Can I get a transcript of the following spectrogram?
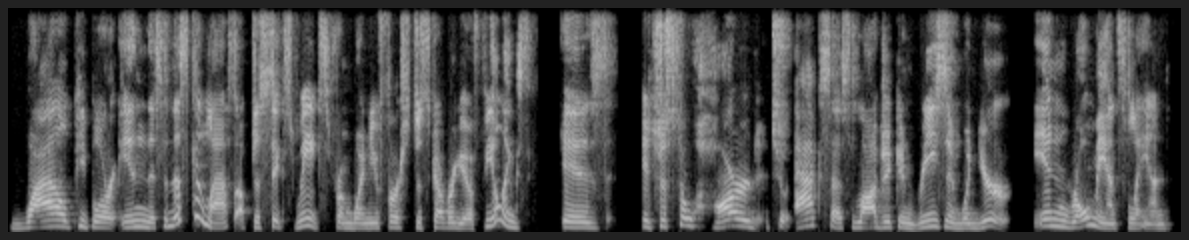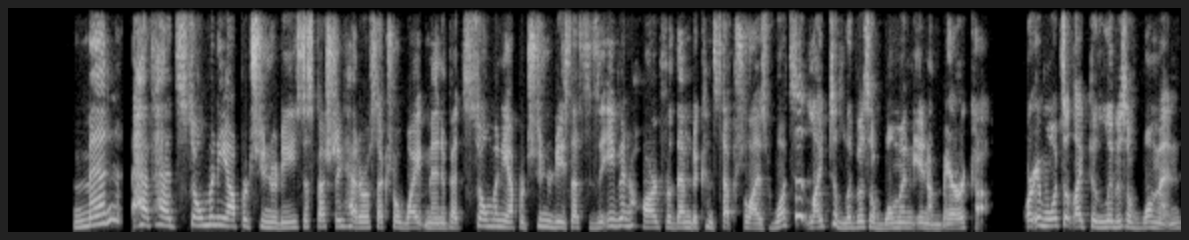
While people are in this, and this can last up to six weeks from when you first discover you have feelings, is it's just so hard to access logic and reason when you're in romance land men have had so many opportunities, especially heterosexual white men have had so many opportunities that's even hard for them to conceptualize what's it like to live as a woman in America or even what's it like to live as a woman.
